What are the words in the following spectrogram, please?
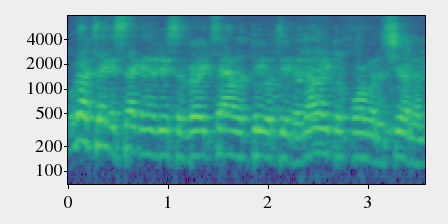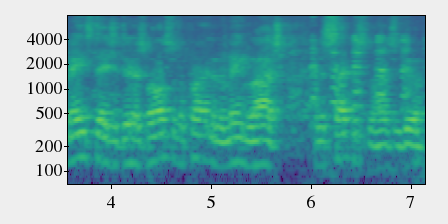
We're going to take a second to introduce some very talented people to you. They're not only performing us here on the main stage at Deerhurst, but also perform in the main lodge, the Cypress Lounge, and do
